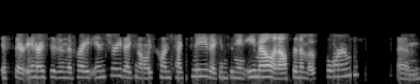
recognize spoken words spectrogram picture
if they're interested in the parade entry, they can always contact me. They can send me an email, and I'll send them a form. Um,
